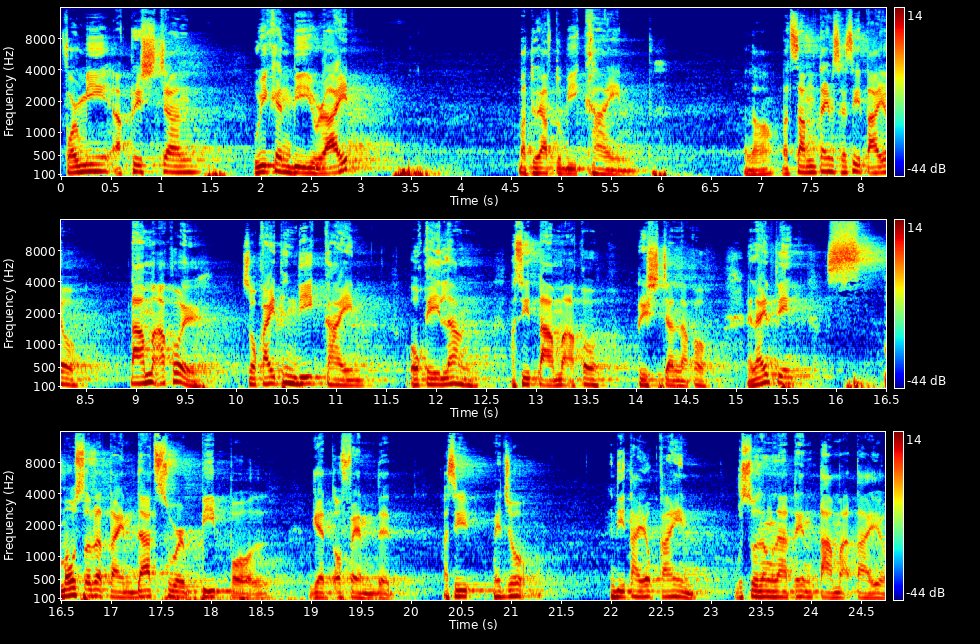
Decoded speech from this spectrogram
For me, a Christian, we can be right, but we have to be kind. Ano? But sometimes kasi tayo, tama ako eh. So kahit hindi kind, okay lang. Kasi tama ako, Christian ako. And I think most of the time, that's where people get offended. Kasi medyo hindi tayo kind. Gusto lang natin tama tayo.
